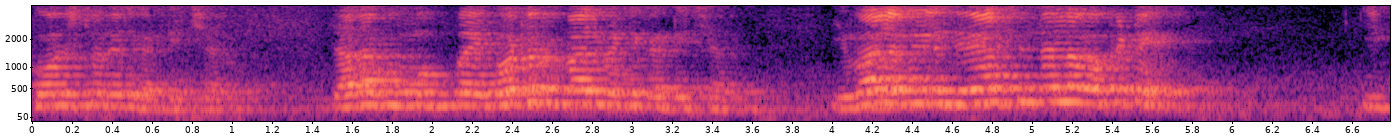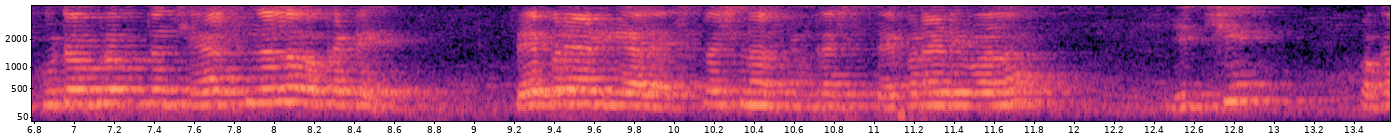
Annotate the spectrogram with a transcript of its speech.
కోల్డ్ స్టోరేజ్ కట్టించారు. దాదాపు ముప్పై కోట్ల రూపాయలు పెట్టి కట్టించారు. ఇవాళ వీళ్ళు చేయాల్సిందల్లా ఒకటే. ఈ కూటమి ప్రభుత్వం చేయాల్సిందల్లా ఒకటే. పేపర్ యాడ్ ఇవ్వాలి expression of interest paper ad ఇవ్వాలా? ఇచ్చి ఒక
